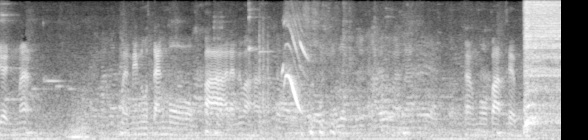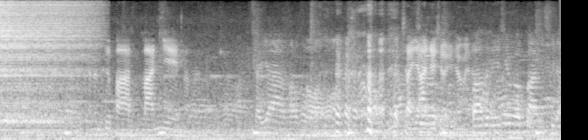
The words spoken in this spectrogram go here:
เย็นมาก เหมือนเมนูแตงโมปลาอะไรหรือเปล่าครับลงคล้ายๆประมาณนั้นเลยแตงโมปลาเค็มอันนั้นคือปลาร้านเย็นนะครับ ฉายาเขาเขาอ๋อฉายาเฉยๆใช่ไหม ปลาตัวนี้ชื่อว่าปลาอิชิได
